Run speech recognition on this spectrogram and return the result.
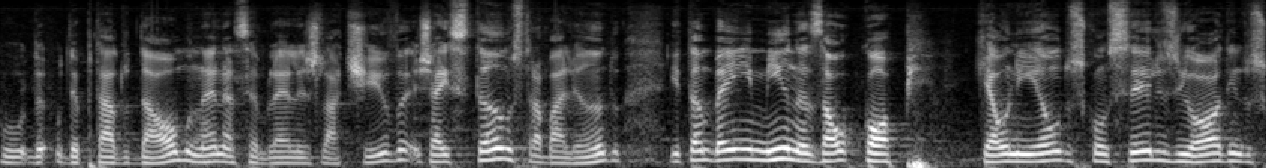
o deputado Dalmo né, na Assembleia Legislativa, já estamos trabalhando, e também em Minas, a UCOP, que é a união dos conselhos e ordem dos,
